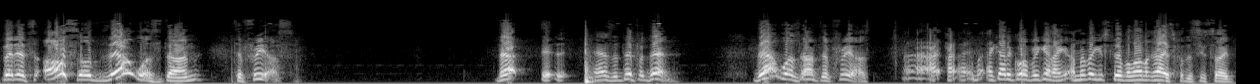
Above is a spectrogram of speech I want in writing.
But it's also, that was done to free us. That it, has a different din. That was done to free us. I, I, I gotta go over again. I, I remember I used to have a lot of guys for the seaside.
